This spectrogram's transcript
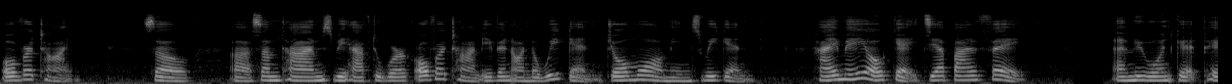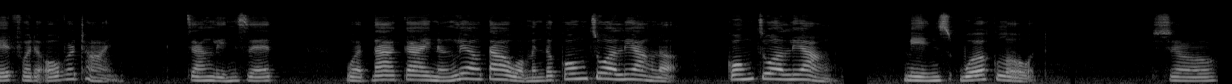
overtime。So uh, sometimes we have to work overtime even on the weekend. 周末 means weekend. 还没有给加班费 and we won't get paid for the overtime. 张林 said, 我大概能料到我们的工作量了。工作量 means workload. So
